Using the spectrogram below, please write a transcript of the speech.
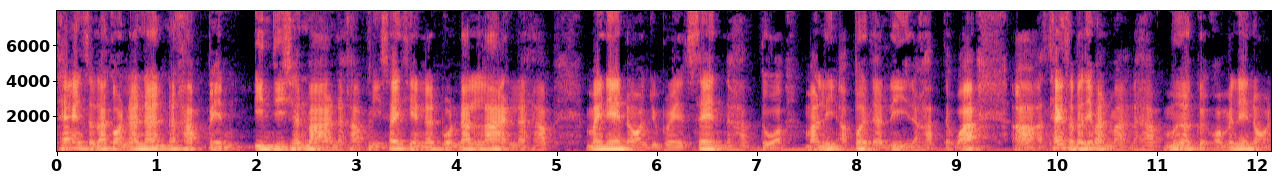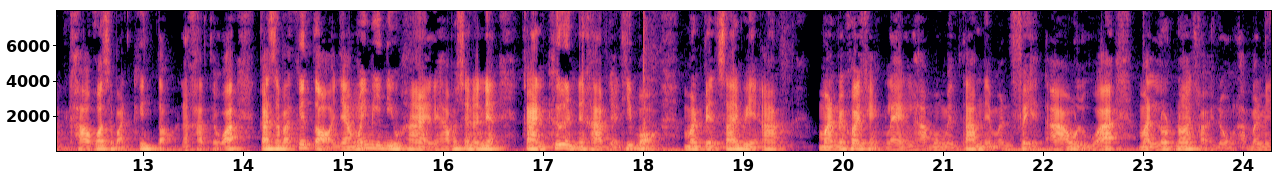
แท่งสัปดาห์ก่อนหน้านั้นนะครับเป็น indication bar นะครับมีไส้เทียนด้านบนด้านล่างนะครับไม่แน่นอนอยู่บริเวณเส้นนะครับตัว monthly upper daily นะครับแต่ว่าแท่งสัปดาห์ที่ผ่านมานะครับเมื่อเกิดความไม่แน่นอนเขาก็สะบัดขึ้นต่อนะครับแต่ว่าการสะบัดขึ้นต่อยังไม่มี new high นะครับเพราะฉะนั้นเนี่ยการขึ้นนะครับอย่างที่บอกมันเป็น sideways up มันไม่ค่อยแข็งแรงนะครับโมเมนตัมเนี่ยมันเฟดเอาหรือว่ามันลดน้อยถอยลงครับมันมี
